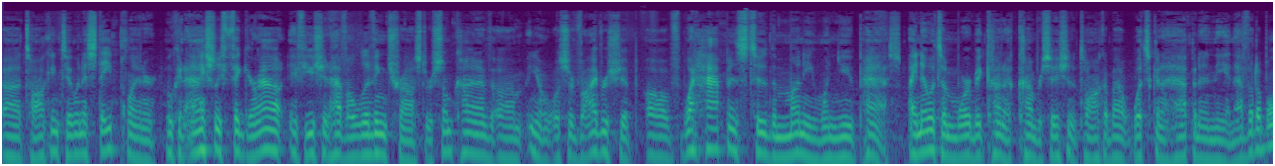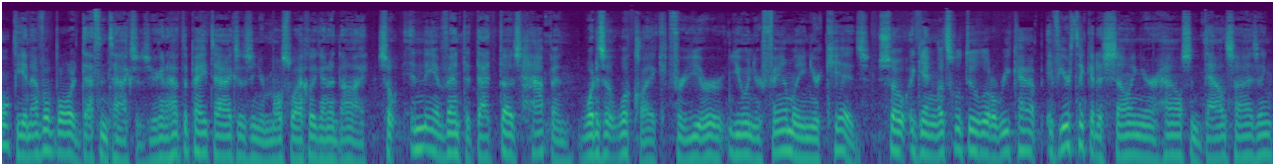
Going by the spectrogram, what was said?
uh, talking to an estate planner who can actually figure out if you should have a living trust or some kind of um, you know a survivorship of what happens to the money when you pass. I know it's a morbid kind of conversation to talk about what's going to happen in the inevitable. The inevitable are death and taxes. You're going to have to pay taxes, and you're most likely going to die. So in the event that that does happen, what does it look like for your you and your family and your kids? So again, let's do a little recap. If you're thinking of selling your house and downsizing,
